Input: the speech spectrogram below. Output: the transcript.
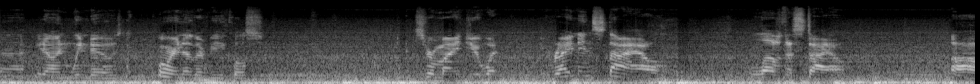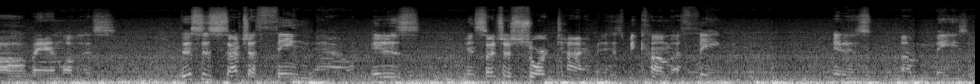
uh, you know in windows or in other vehicles. Just remind you what riding in style. Love the style. Oh man, love this. This is such a thing now. It is in such a short time. It has become a thing. It is amazing.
